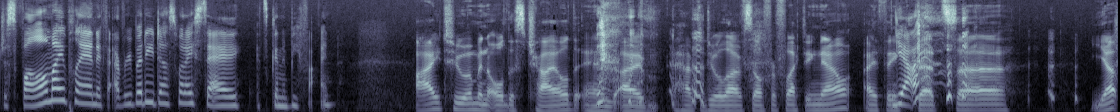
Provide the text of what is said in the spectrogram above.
Just follow my plan. If everybody does what I say, it's gonna be fine. I too am an oldest child, and I have to do a lot of self-reflecting now. I think Yeah. that's, uh, yep.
